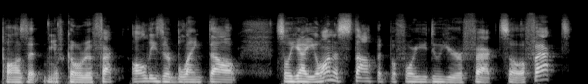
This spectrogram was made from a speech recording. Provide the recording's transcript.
pause it. You have to go to Effect. All these are blanked out. So yeah, you want to stop it before you do your effect. So Effect,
